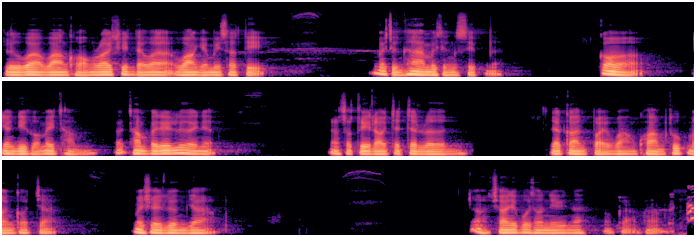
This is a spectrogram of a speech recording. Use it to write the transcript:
หรือว่าวางของร้อยชิ้น แต่ว่าวางอย่างมีสติ ไม่ถึงห้าไม่ถึงสิบนะก็ยังดีกว่าไม่ทำทำไปเรื่อยๆเนี่ย สติเราจะเจริญ และการปล่อยวางความทุกข์มันก็จะไม่ใช่เรื่องยากชาที่พูดเท่านี้นะกราบครับ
